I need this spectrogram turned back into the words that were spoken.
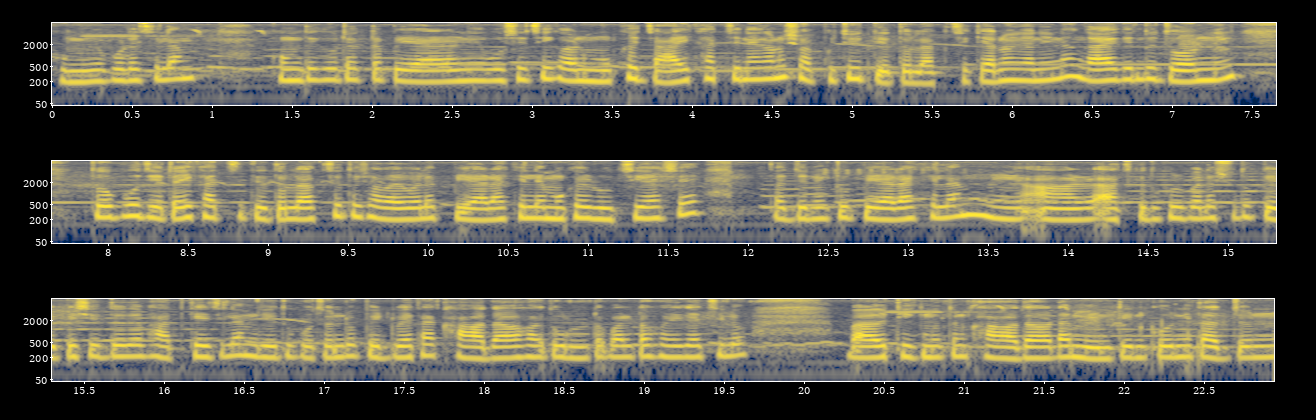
ঘুমিয়ে পড়েছিলাম। ঘুম থেকে উঠে একটা পেয়ারা নিয়ে বসেছি, কারণ মুখে যাই খাচ্ছি না কেন সব কিছুই তেতো লাগছে। কেন জানি না, গায়ে কিন্তু জ্বর নেই তবু যেটাই খাচ্ছি তেতো লাগছে। তো সবাই বলে পেয়ারা খেলে মুখে রুচি আসে। তার জন্য একটু পেয়ারা খেলাম আর আজকে দুপুরবেলা শুধু পেঁপে সিদ্ধ দিয়ে ভাত খেয়েছিলাম, যেহেতু প্রচণ্ড পেট ব্যথা, খাওয়া দাওয়া হয়তো উল্টো পাল্টা হয়ে গেছিল বা ওই ঠিক মতন খাওয়া দাওয়াটা মেনটেন করিনি, তার জন্য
